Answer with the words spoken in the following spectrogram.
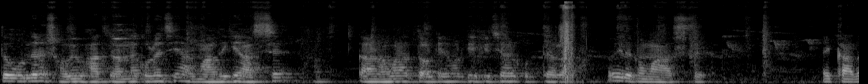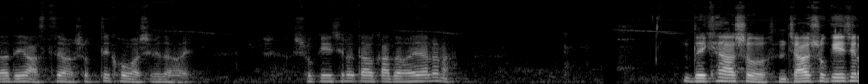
তো বন্ধুরা সবে ভাত রান্না করেছি আর মা দেখে আসছে। কারণ আমার আর তর্কে মরকে কিছু আর করতে হবে ওই দেখো মা আসছে। এই কাদা দিয়ে আসতে সত্যি খুব অসুবিধা হয়। শুকিয়েছিল তাও কাদা হয়ে গেল না। দেখে আসো যা শুকিয়েছিল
